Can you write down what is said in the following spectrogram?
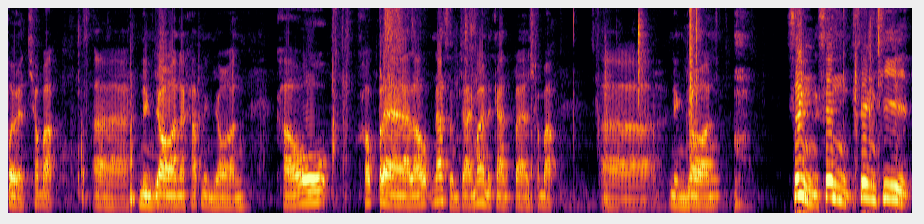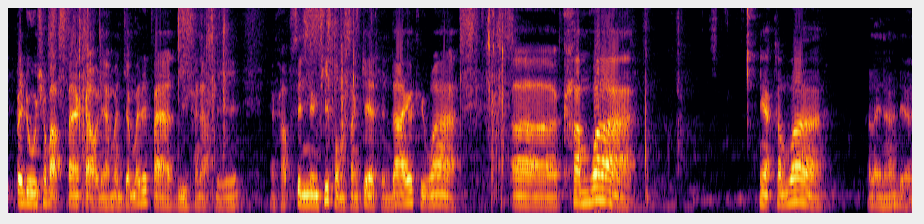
เปิดฉบับอ่าหนึ่งยอนนะครับหนึ่งยอนเขาเขาแปลแล้วน่าสนใจมากในการแปลฉบับอ่าหนึ่งยอนซึ่งซึ่งซึ่งที่ไปดูฉบับแปลเก่าเนี่ยมันจะไม่ได้แปลดีขนาดนี้นะครับ สิ่งหนึ่งที่ผมสังเกตเห็นได้ก็คือว่าคำว่า เนี่ยคำว่าอะไรนะ เดี๋ยว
